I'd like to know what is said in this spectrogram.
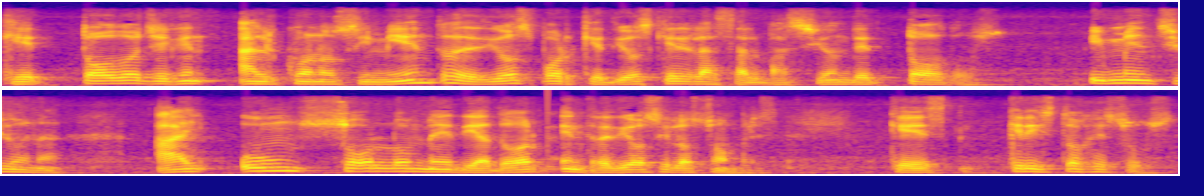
que todos lleguen al conocimiento de Dios porque Dios quiere la salvación de todos. Y menciona hay un solo mediador entre Dios y los hombres, que es Cristo Jesús.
